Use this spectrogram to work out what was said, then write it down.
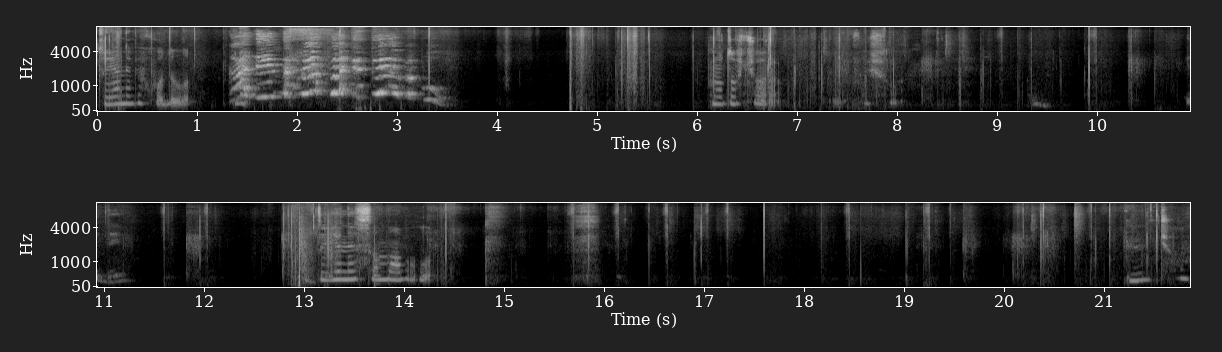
То я не виходила. А ти інтернет проти тебе був! Ну то вчора вийшло. Іди. То я не сама була. Нічого.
